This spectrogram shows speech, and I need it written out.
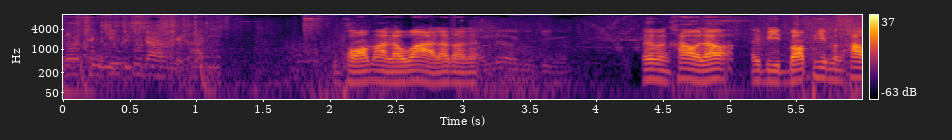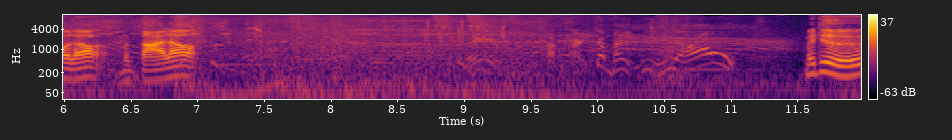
โดนสกิลกูดาวสิครับกูพร้อมอาละวาดแล้วตอนนี้เอาเรื่องจริงๆอะเฮ้ยมันเข้าแล้วไอ้บีดบ๊อบพี่มันเข้าแล้ว มันตายแล้ว จะไม่มีแล้วไม่ถึง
